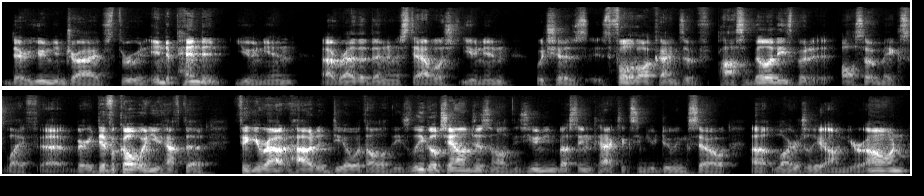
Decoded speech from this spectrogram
their union drives through an independent union uh, rather than an established union, which is, is full of all kinds of possibilities, but it also makes life uh, very difficult when you have to figure out how to deal with all of these legal challenges and all of these union busting tactics, and you're doing so uh, largely on your own.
